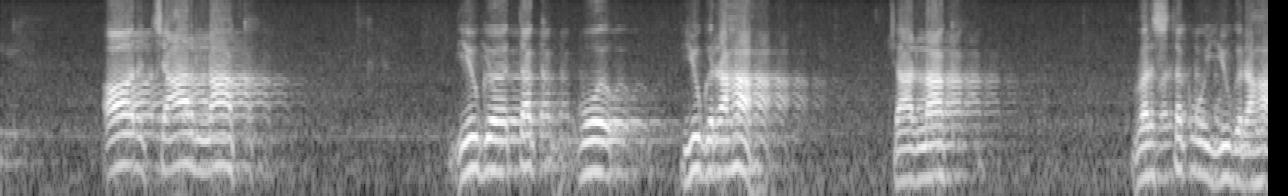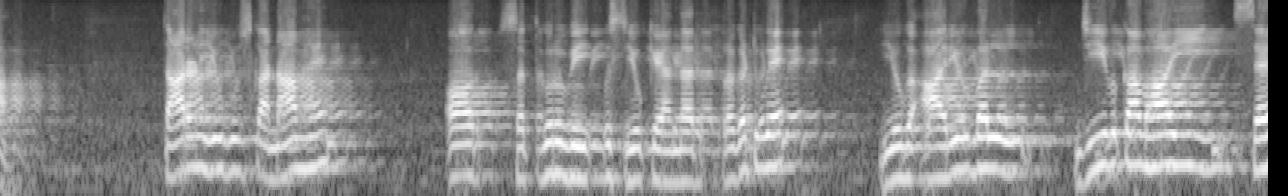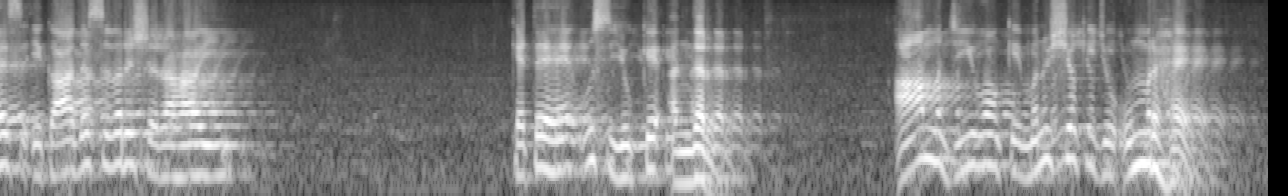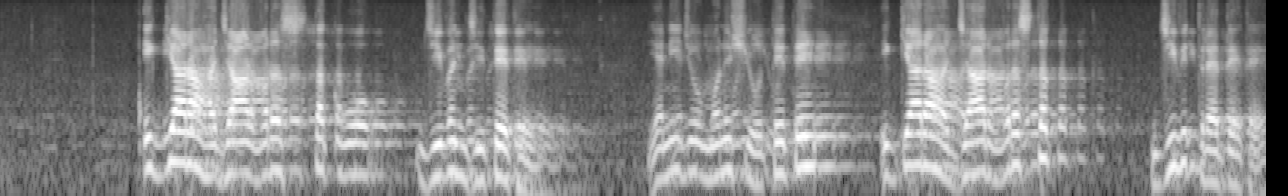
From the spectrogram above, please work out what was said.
और चार लाख युग तक वो युग रहा। चार लाख वर्ष तक वो युग रहा। तारण युग उसका नाम है और सतगुरु भी उस युग के अंदर प्रकट हुए। युग आर्युबल, जीव का भाई, सहस एकादश वर्ष रहाई। कहते हैं उस युग के अंदर आम जीवों के मनुष्यों की जो उम्र है ग्यारह हज़ार वर्ष तक वो जीवन जीते थे। यानी जो मनुष्य होते थे, ग्यारह हज़ार वर्ष तक जीवित रहते थे।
